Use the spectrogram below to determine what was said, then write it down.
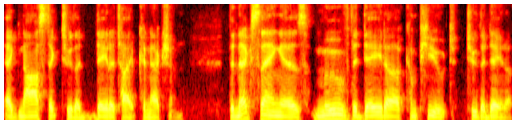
agnostic to the data type connection. The next thing is move the data compute to the data.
